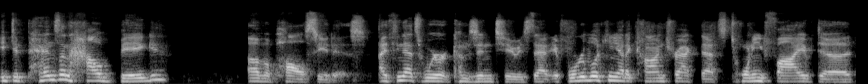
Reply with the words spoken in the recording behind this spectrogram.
It depends on how big of a policy it is. I think that's where it comes into is that if we're looking at a contract that's 25 to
